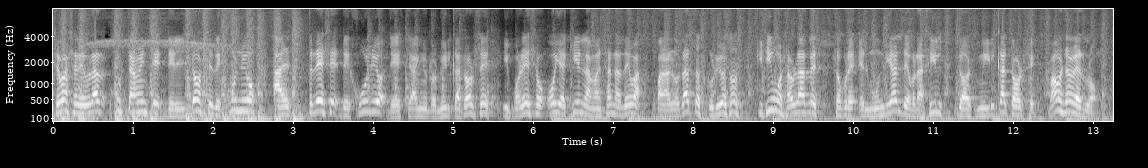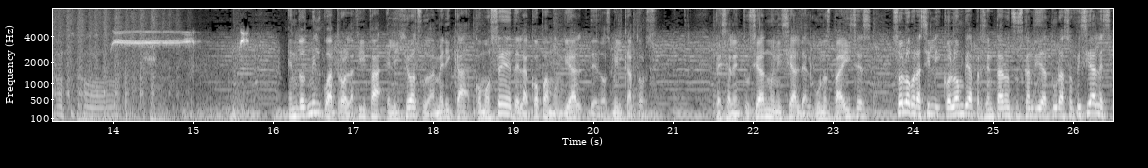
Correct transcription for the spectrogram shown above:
se va a celebrar justamente del 12 de junio al 13 de julio de este año 2014. Y por eso hoy aquí en la Manzana de Eva, para los datos curiosos, quisimos hablarles sobre el Mundial de Brasil 2014. Vamos a verlo. En 2004 la FIFA eligió a Sudamérica como sede de la Copa Mundial de 2014. Pese al entusiasmo inicial de algunos países, solo Brasil y Colombia presentaron sus candidaturas oficiales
